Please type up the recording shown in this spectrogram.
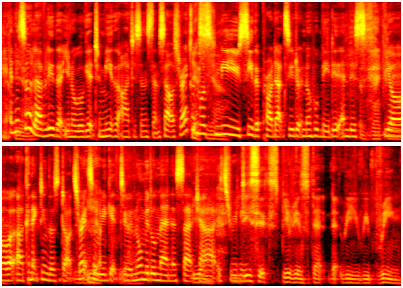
Yeah. And it's so lovely that, you know, we'll get to meet the artisans themselves, right? 'Cause Yes. mostly you see the products, you don't know who made it, and this, Exactly. you're uh, connecting those dots, right? So we get to Yeah. no middleman as such. Uh, it's really. this experience that, that we, we bring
